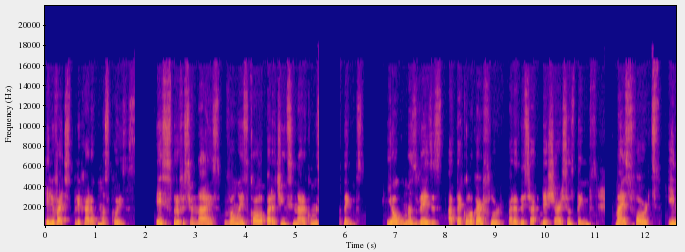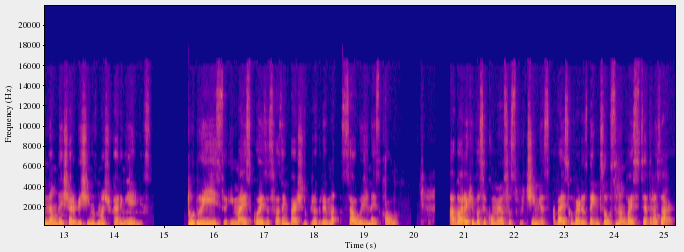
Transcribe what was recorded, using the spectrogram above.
Ele vai te explicar algumas coisas. Esses profissionais vão à escola para te ensinar como escovar os dentes e algumas vezes até colocar flor para deixar, deixar seus dentes mais fortes e não deixar bichinhos machucarem eles. Tudo isso e mais coisas fazem parte do programa Saúde na Escola. Agora que você comeu suas frutinhas, vai escovar os dentes ou senão vai se atrasar.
